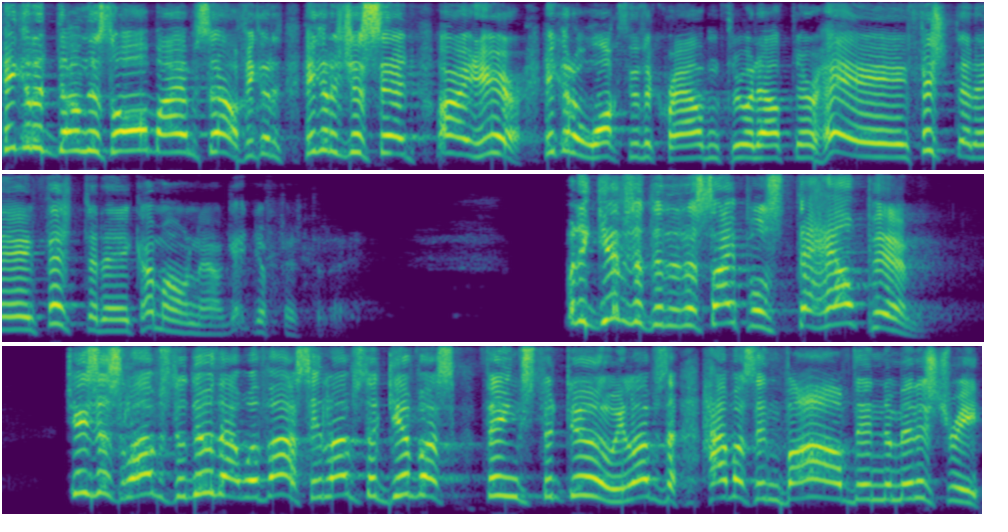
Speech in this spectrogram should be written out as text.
He could have done this all by himself. He could, have, he could have just said, All right, here. He could have walked through the crowd and threw it out there. Hey, fish today, fish today. Come on now, get your fish today. But he gives it to the disciples to help him. Jesus loves to do that with us. He loves to give us things to do. He loves to have us involved in the ministry,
